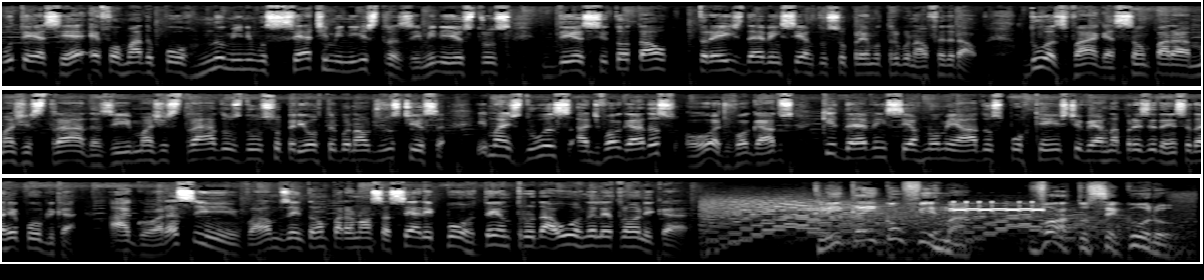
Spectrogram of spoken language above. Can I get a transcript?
O TSE é formado por, no mínimo, sete ministras e ministros. Desse total, três devem ser do Supremo Tribunal Federal. Duas vagas são para magistradas e magistrados do Superior Tribunal de Justiça. E mais duas advogadas ou advogados que devem ser nomeados por quem estiver na presidência da República. Agora sim, vamos então para a nossa série Por Dentro da Urna Eletrônica. Clica e confirma. Voto seguro.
